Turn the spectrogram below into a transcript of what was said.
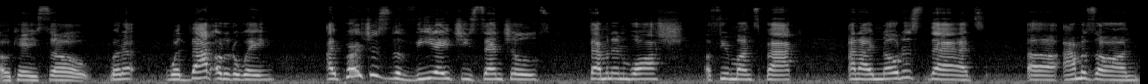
Okay, so with, with that out of the way, I purchased the VH Essentials Feminine Wash a few months back, and I noticed that uh, Amazon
